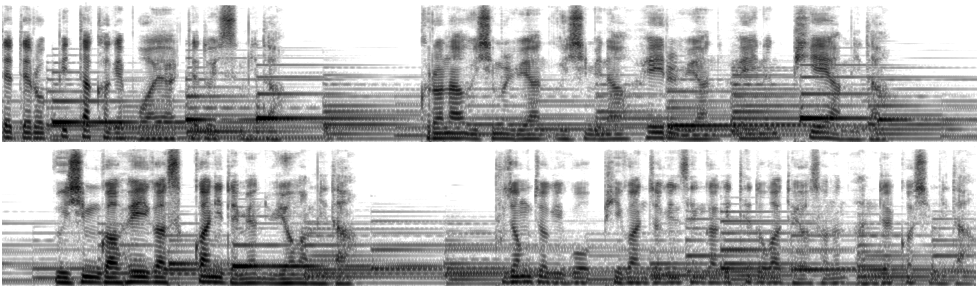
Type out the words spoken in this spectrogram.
때때로 삐딱하게 보아야 할 때도 있습니다. 그러나 의심을 위한 의심이나 회의를 위한 회의는 피해야 합니다. 의심과 회의가 습관이 되면 위험합니다. 부정적이고 비관적인 생각이 태도가 되어서는 안 될 것입니다.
